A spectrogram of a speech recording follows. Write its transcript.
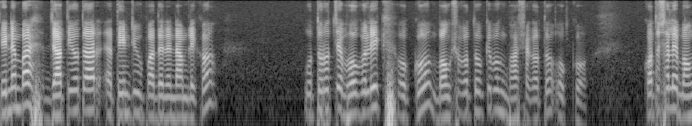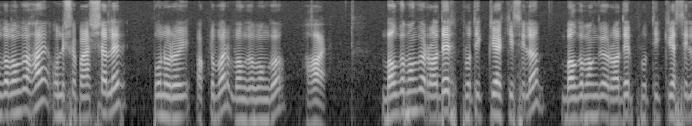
তিন নম্বর, জাতীয়তার তিনটি উপাদানের নাম লেখো। উত্তর হচ্ছে ভৌগোলিক ঐক্য, বংশগত ঐক্য এবং ভাষাগত ঐক্য। কত সালে বঙ্গভঙ্গ হয়? উনিশশো পাঁচ সালের পনেরোই অক্টোবর বঙ্গভঙ্গ হয়। বঙ্গভঙ্গ হ্রদের প্রতিক্রিয়া কী ছিল? বঙ্গভঙ্গ হ্রদের প্রতিক্রিয়া ছিল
